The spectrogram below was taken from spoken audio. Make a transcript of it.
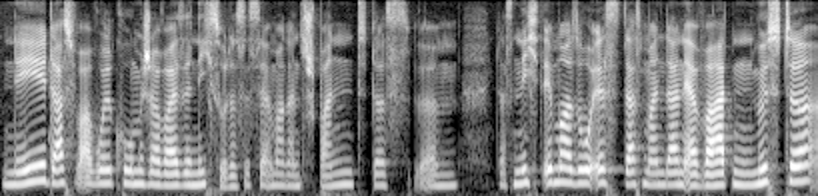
Nee, das war wohl komischerweise nicht so. Das ist ja immer ganz spannend, dass ähm, das nicht immer so ist, dass man dann erwarten müsste,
